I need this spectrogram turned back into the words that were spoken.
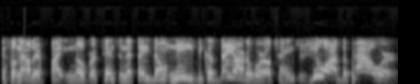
And so now they're fighting over attention that they don't need because they are the world changers. You are the power.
